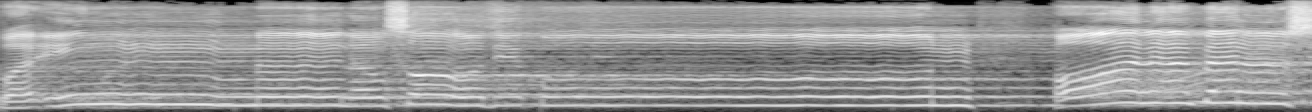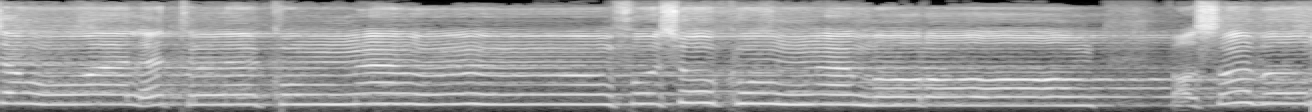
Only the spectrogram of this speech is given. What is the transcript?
وإنا لصادقون. قال بل سولت لكم أنفسكم أمرا فصبر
